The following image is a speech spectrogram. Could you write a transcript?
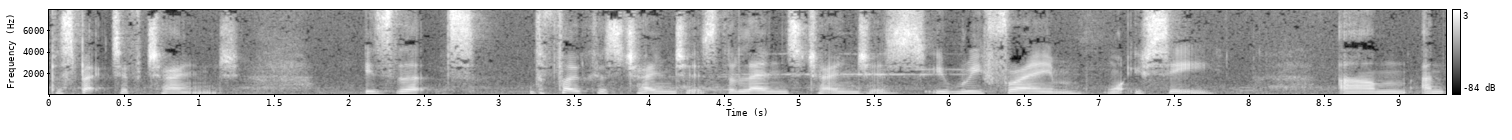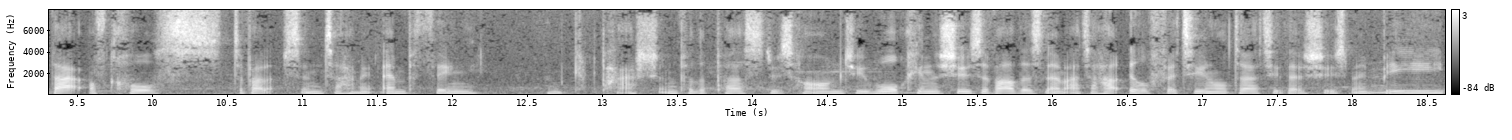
perspective change, is that the focus changes, the lens changes, you reframe what you see. Um, and that, of course, develops into having empathy and compassion for the person who's harmed you, walk in the shoes of others, no matter how ill fitting or dirty those shoes may be.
